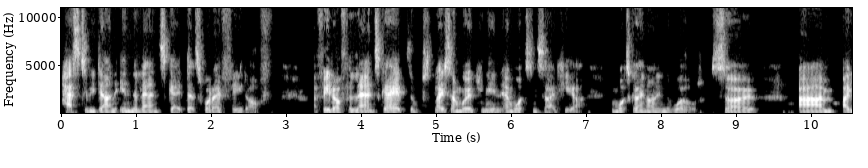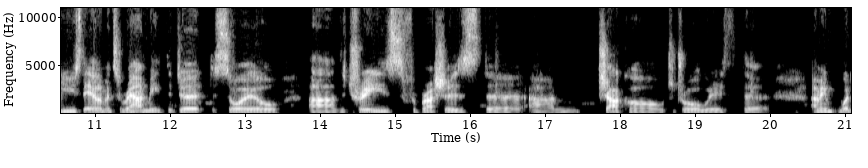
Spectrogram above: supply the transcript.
has to be done in the landscape. That's what I feed off. I feed off the landscape, the place I'm working in, and what's inside here, and what's going on in the world. So um, I use the elements around me the dirt, the soil, uh, the trees for brushes, the um, charcoal to draw with, the I mean, what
